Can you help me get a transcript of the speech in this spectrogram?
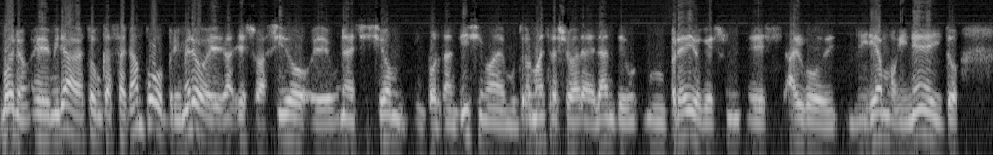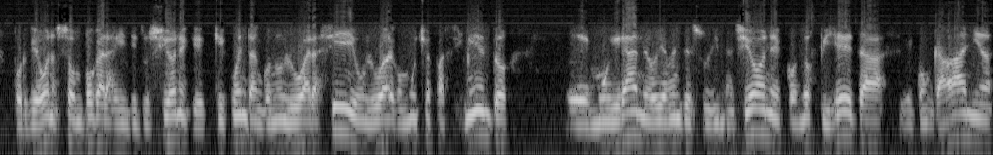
Bueno, eh, mirá, Gastón Casacampo, primero eh, eso ha sido eh, una decisión importantísima de Mutual Maestra llevar adelante un, predio que es, es algo, diríamos, inédito, porque bueno, son pocas las instituciones que, que cuentan con un lugar así, un lugar con mucho esparcimiento, eh, muy grande obviamente en sus dimensiones, con dos piletas, con cabañas,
